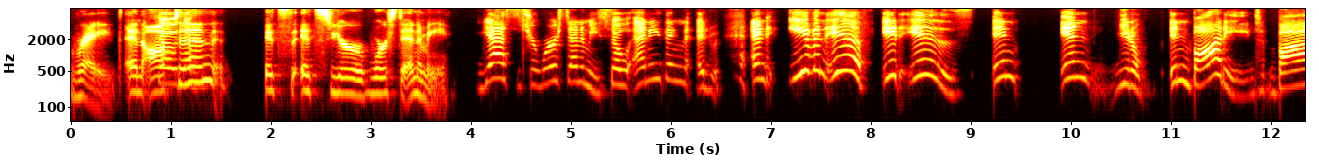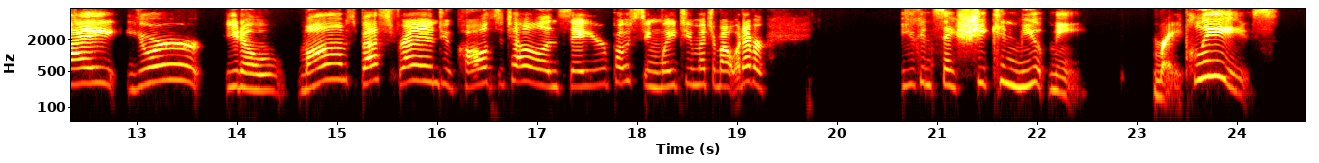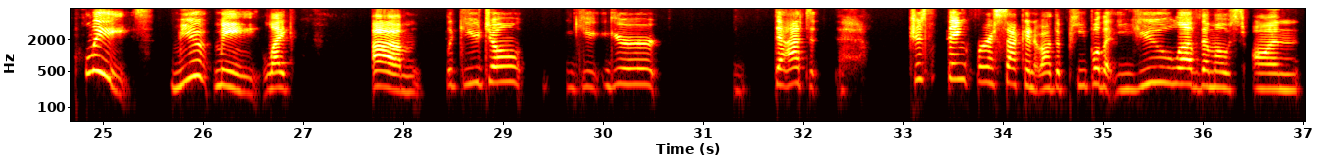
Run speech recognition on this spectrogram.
Right. And So the- often it's it's your worst enemy. Yes it's your worst enemy. So anything and and even if it is in in you know embodied by your you know mom's best friend who calls to tell and say you're posting way too much about whatever you can say she can mute me. Right. Please please mute me. Like um like you don't you, you're that just think for a second about the people that you love the most on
